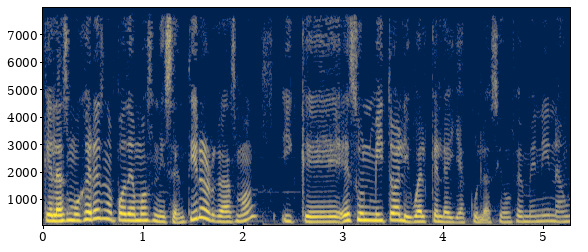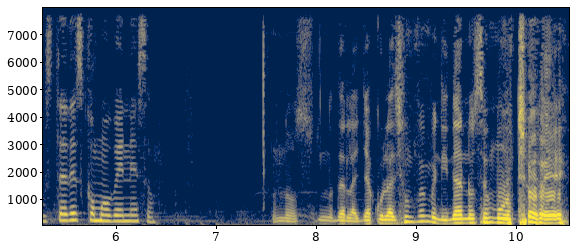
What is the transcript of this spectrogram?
que las mujeres no podemos ni sentir orgasmos y que es un mito al igual que la eyaculación femenina. ¿Ustedes cómo ven eso? No, de la eyaculación femenina no sé mucho, eh.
